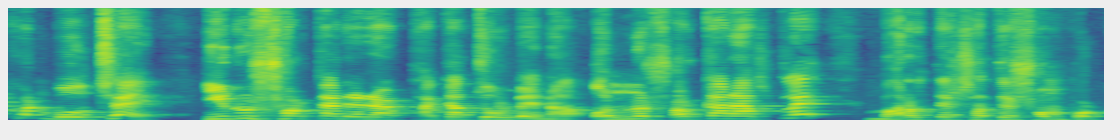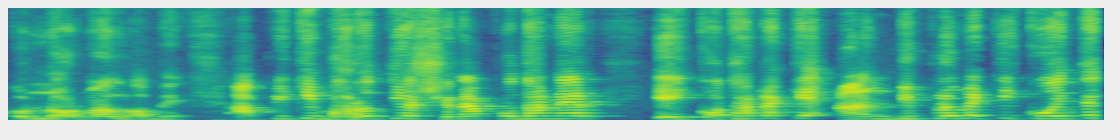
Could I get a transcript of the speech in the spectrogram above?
এখন বলছে ইউরোপ সরকারের আর থাকা চলবে না। অন্য সরকার আসলে ভারতের সাথে সম্পর্ক নর্মাল হবে। আপনি কি ভারতীয় সেনা প্রধানের এই কথাটাকে আনডিপ্লোম্যাটিক ওয়েতে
